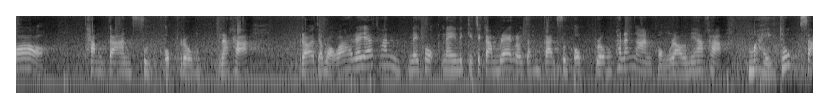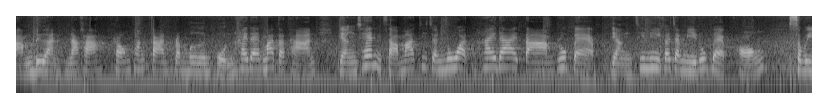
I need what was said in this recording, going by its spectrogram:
ก็ทำการฝึกอบรมนะคะ เราจะบอกว่าระยะสั้นในในในกิจกรรมแรกเราจะทำการฝึกอบรมพนักงานของเราเนี่ยค่ะ ใหม่ทุก 3 เดือนนะคะ พร้อมทั้งการประเมินผลให้ได้มาตรฐาน อย่างเช่น สามารถที่จะนวดให้ได้ตามรูปแบบอย่างที่นี่ก็จะมีรูปแบบของสวี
